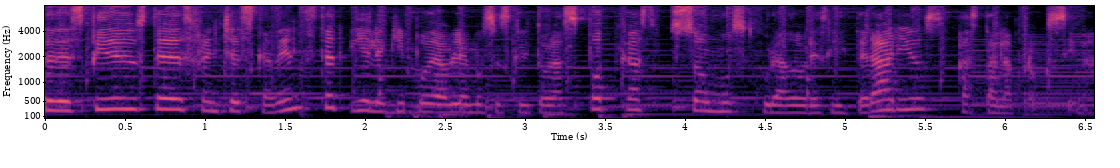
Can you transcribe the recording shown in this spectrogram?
Se despide de ustedes Francesca Denstedt y el equipo de Hablemos Escritoras Podcast. Somos curadores literarios. Hasta la próxima.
